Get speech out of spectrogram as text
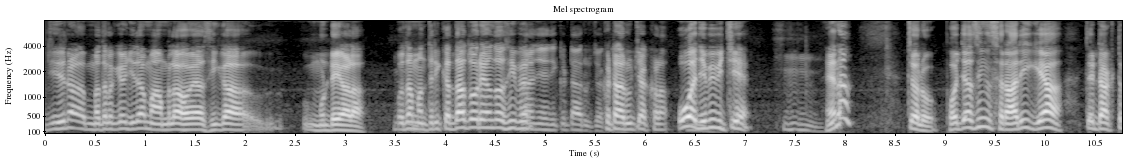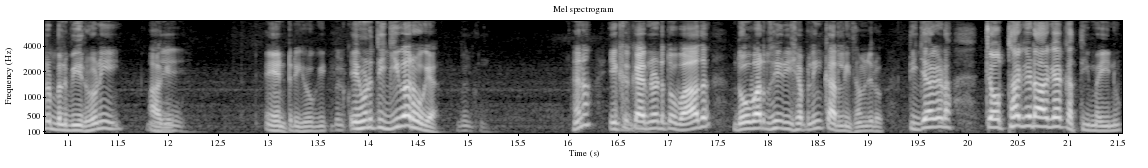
ਜਿਹੜਾ ਮਤਲਬ ਕਿ ਜਿਹਦਾ ਮਾਮਲਾ ਹੋਇਆ ਸੀਗਾ ਮੁੰਡੇ ਵਾਲਾ ਉਹਦਾ ਮੰਤਰੀ ਕੱਦਾ ਤੋਰਿਆ ਹੁੰਦਾ ਸੀ ਫਿਰ? ਹਾਂਜੀ ਹਾਂਜੀ ਕਟਾਰੂ ਚੱਕ। ਕਟਾਰੂ ਚੱਕ ਵਾਲਾ। ਉਹ ਅਜੇ ਵੀ ਵਿੱਚ ਹੈ। ਹੂੰ ਹੈ। ਨਾ? ਚਲੋ ਫੌਜਾ ਸਿੰਘ ਸਰਾਰੀ ਗਿਆ ਤੇ ਡਾਕਟਰ ਬਲਬੀਰ ਹੋਣੀ ਆ ਗਏ। ਜੀ, ਐਂਟਰੀ ਹੋ ਗਈ। ਬਿਲਕੁਲ। ਇਹ ਹੁਣ ਤੀਜੀ ਵਾਰ ਹੋ ਗਿਆ। ਬਿਲਕੁਲ। ਹੈ ਨਾ? ਇੱਕ ਕੈਬਨਿਟ ਤੋਂ ਬਾਅਦ ਦੋ ਵਾਰ ਤੁਸੀਂ ਰੀਸ਼ਫਲਿੰਗ ਕਰ ਲਈ ਸਮਝ ਲਓ। ਤੀਜਾ ਕਿਹੜਾ? ਚੌਥਾ ਕਿਹੜਾ ਆ ਗਿਆ 31 ਮਈ ਨੂੰ।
